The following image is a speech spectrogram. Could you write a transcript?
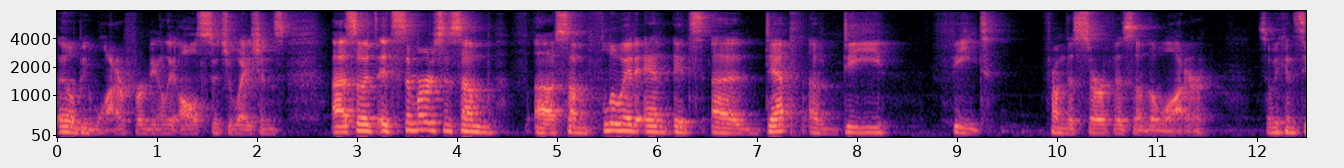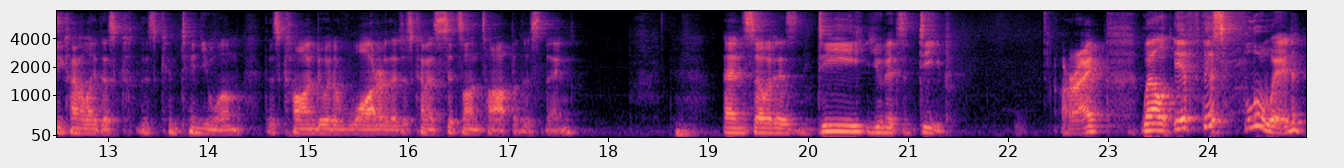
it'll be water for nearly all situations. Uh, so it's, it's submerged in some uh, some fluid, and it's a depth of d feet from the surface of the water. So we can see kind of like this this continuum, this conduit of water that just kind of sits on top of this thing. And so it is d units deep. All right. Well, if this fluid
